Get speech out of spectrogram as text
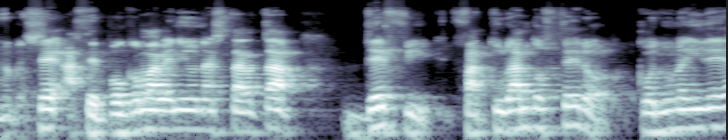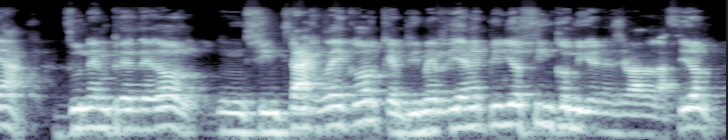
yo que sé, hace poco me ha venido una startup DeFi facturando cero con una idea de un emprendedor mm, sin track record que el primer día me pidió 5 millones de valoración.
